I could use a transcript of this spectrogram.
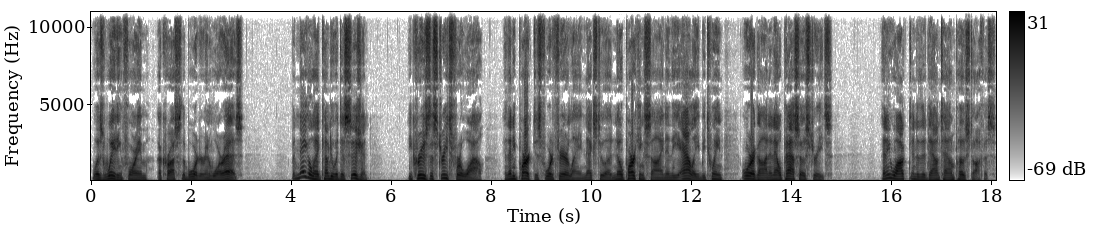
was waiting for him across the border in Juarez. But Nagell had come to a decision. He cruised the streets for a while and then he parked his Ford Fairlane next to a no parking sign in the alley between Oregon and El Paso streets. Then he walked into the downtown post office.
